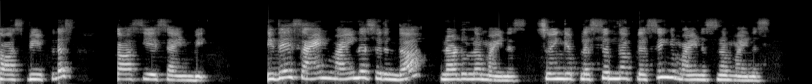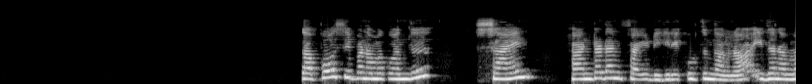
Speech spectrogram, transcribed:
cos B plus cos A sine B இதே சைன் மைனஸ் இருந்தா நடுவுல மைனஸ் ஸோ இங்க பிளஸ் இருந்தா பிளஸ் இங்க மைனஸ்னா மைனஸ் சப்போஸ் இப்ப நமக்கு வந்து sine hundred and five degree கொடுத்துருந்தாங்கன்னா இதை நம்ம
